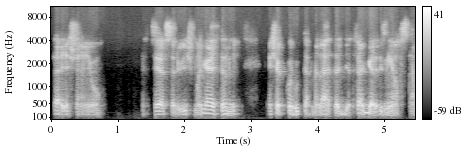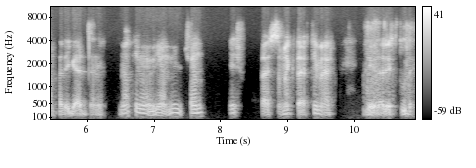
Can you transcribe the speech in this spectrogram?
teljesen jó, egy célszerű is megejteni, és akkor utána lehet egyet reggelizni, aztán pedig edzeni. Na, akinél ilyen nincsen, és persze megteheti, mert délelőtt tud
